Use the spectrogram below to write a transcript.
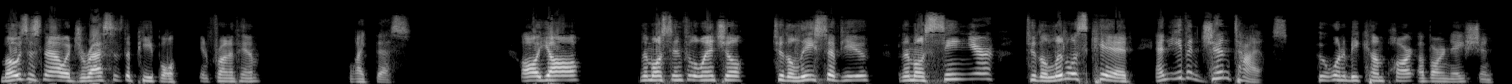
Moses now addresses the people in front of him like this. All y'all, the most influential to the least of you, the most senior to the littlest kid, and even Gentiles who want to become part of our nation.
